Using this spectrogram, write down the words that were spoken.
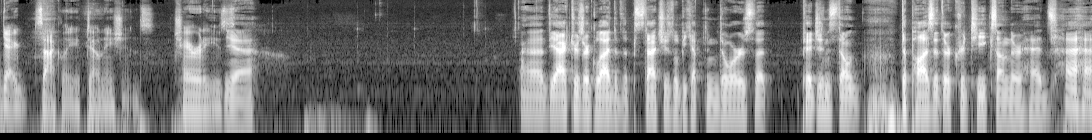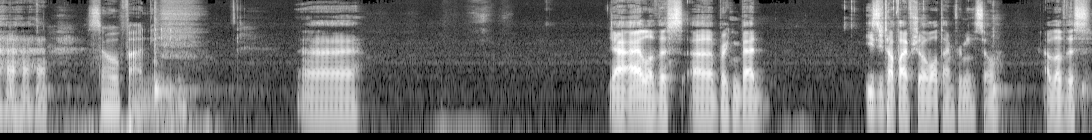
Yeah, exactly. Donations, charities. Yeah. Uh, the actors are glad that the statues will be kept indoors, that pigeons don't deposit their critiques on their heads. So funny. uh, yeah, I love this. Uh, Breaking Bad, easy top five show of all time for me. So, I love this.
